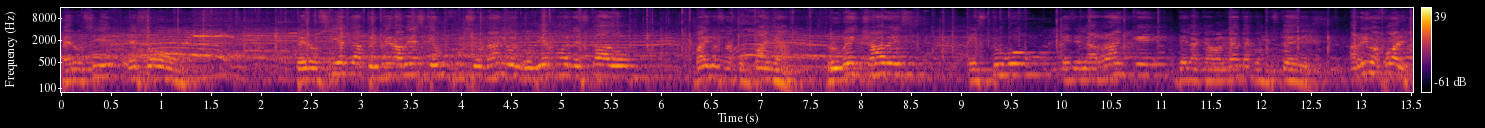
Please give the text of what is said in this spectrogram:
Pero sí, eso. Pero sí es la primera vez que un funcionario del gobierno del estado va y nos acompaña. Rubén Chávez estuvo en el arranque de la cabalgata con ustedes. Arriba Juárez.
